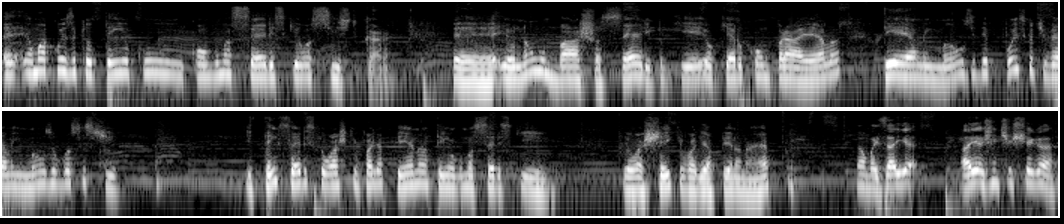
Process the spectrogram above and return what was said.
É, é uma coisa que eu tenho com, com algumas séries que eu assisto, cara. É, eu não baixo a série porque eu quero comprar ela, ter ela em mãos e depois que eu tiver ela em mãos eu vou assistir. E tem séries que eu acho que vale a pena, tem algumas séries que eu achei que valia a pena na época. Não, mas aí, aí a gente chega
